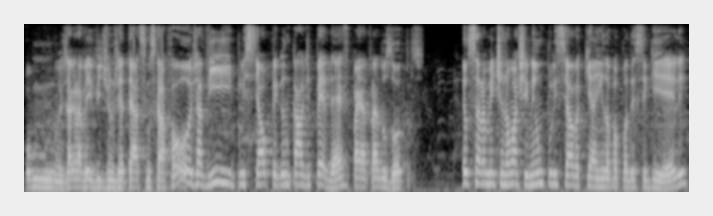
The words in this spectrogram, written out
eu já gravei vídeo no GTA assim, os caras falam, oh, já vi policial pegando carro de pedestre pra ir atrás dos outros. Eu sinceramente não achei nenhum policial aqui ainda pra poder seguir ele.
